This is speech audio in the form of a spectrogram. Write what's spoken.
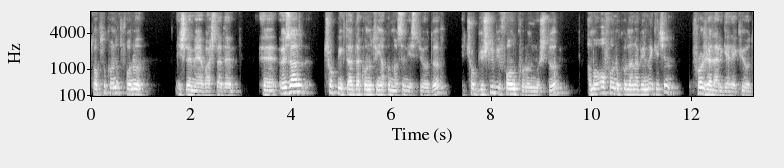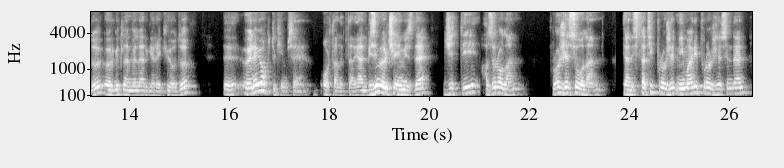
Toplu Konut Fonu işlemeye başladı. Ee, Özal çok miktarda konutun yapılmasını istiyordu. Çok güçlü bir fon kurulmuştu. Ama o fonu kullanabilmek için projeler gerekiyordu, örgütlenmeler gerekiyordu. Ee, öyle yoktu kimse ortalıkta. Yani bizim ölçeğimizde ciddi, hazır olan, projesi olan, yani statik proje, mimari projesinden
